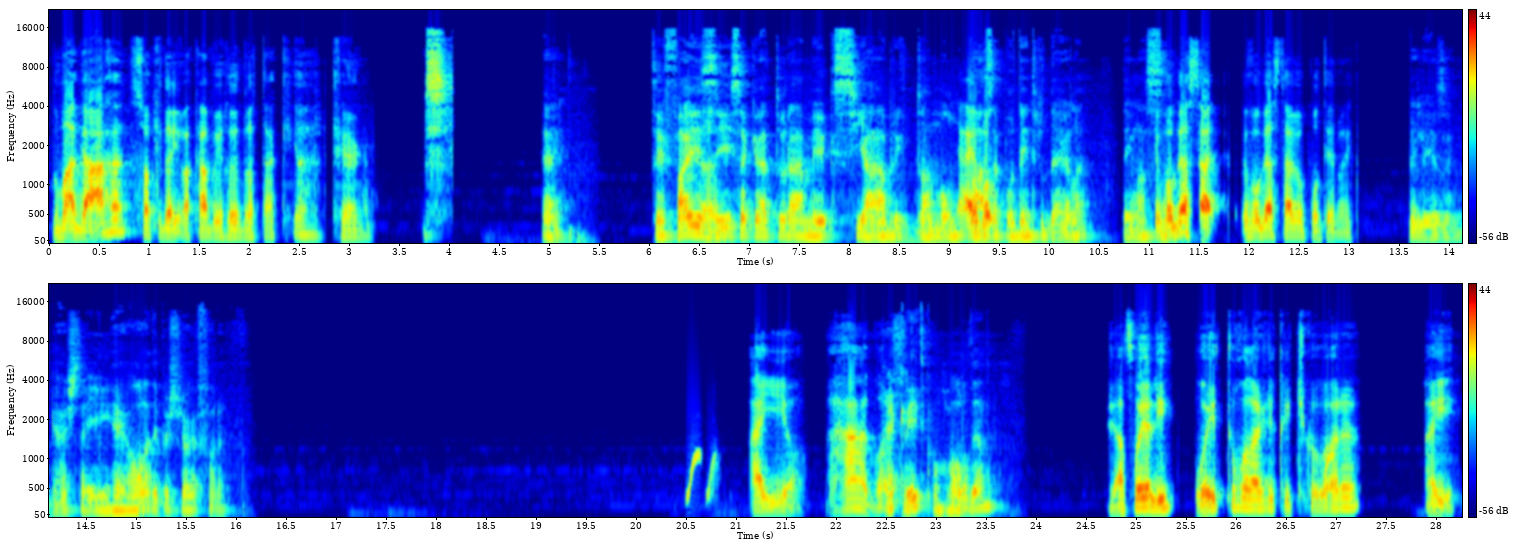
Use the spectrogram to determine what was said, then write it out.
Numa garra, só que daí eu acabo errando o ataque. Ah, inferno. É. Você faz Ah. isso, a criatura meio que se abre, tua mão Ah, passa vou- por dentro dela. Tem uma ação. Eu vou gastar, eu vou gastar meu ponto heróico. Beleza, gasta aí, rerola, depois tu joga fora. Aí, ó. Ah, agora É crítico, rola o dano. já foi ali. Oito rolagens de crítico agora. Aí.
